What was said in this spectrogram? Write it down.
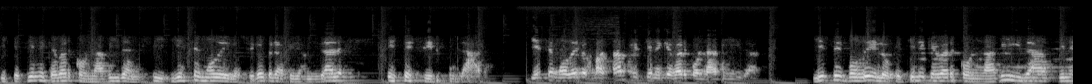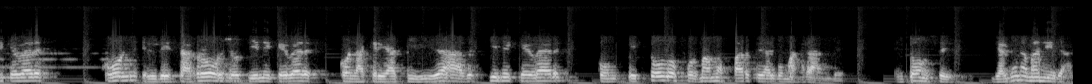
y que tiene que ver con la vida en sí. Y este modelo, si lo piramidal, este es circular. Y este modelo más amplio tiene que ver con la vida. Y ese modelo que tiene que ver con la vida, tiene que ver con el desarrollo, tiene que ver con la creatividad, tiene que ver con que todos formamos parte de algo más grande. Entonces, de alguna manera,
